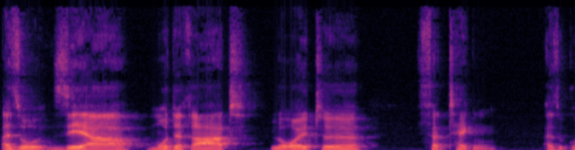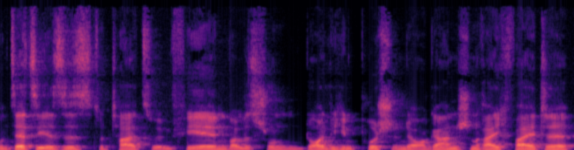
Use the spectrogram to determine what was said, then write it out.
Also sehr moderat Leute vertaggen. Also grundsätzlich ist es total zu empfehlen, weil es schon einen deutlichen Push in der organischen Reichweite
